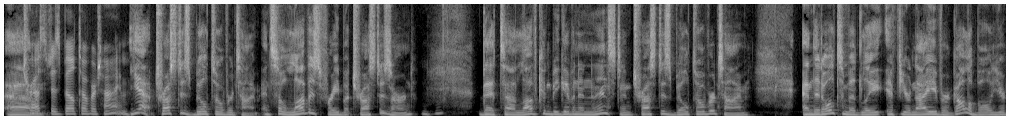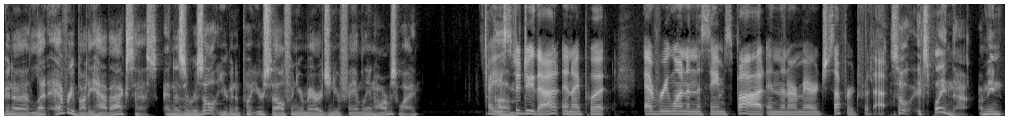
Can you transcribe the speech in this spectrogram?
Trust is built over time. Yeah, trust is built over time. And so love is free, but trust is earned. That uh, love can be given in an instant, trust is built over time. And that ultimately, if you're naive or gullible, you're going to let everybody have access. And as a result, you're going to put yourself and your marriage and your family in harm's way. I Um, used to do that and I put everyone in the same spot and then our marriage suffered for that. So explain that. I mean,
